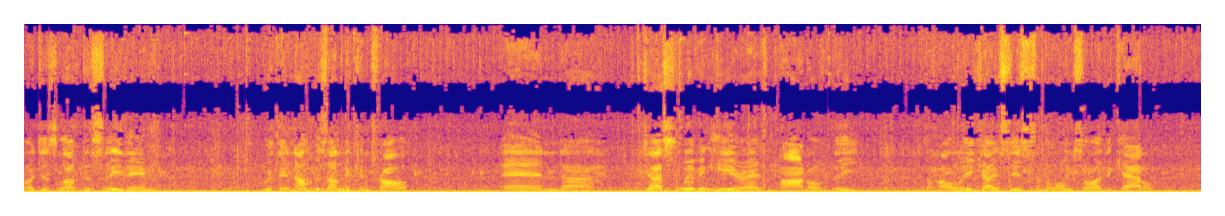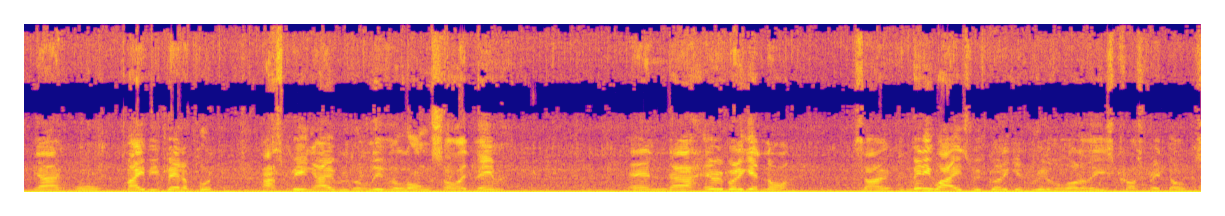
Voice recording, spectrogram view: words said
I just love to see them with their numbers under control and uh, just living here as part of the the whole ecosystem alongside the cattle you know or maybe better put us being able to live alongside them. And uh, everybody getting on so in many ways, we've got to get rid of a lot of these crossbred dogs.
